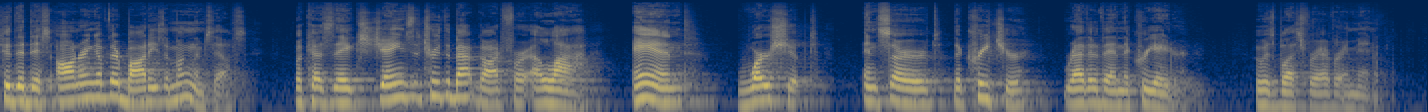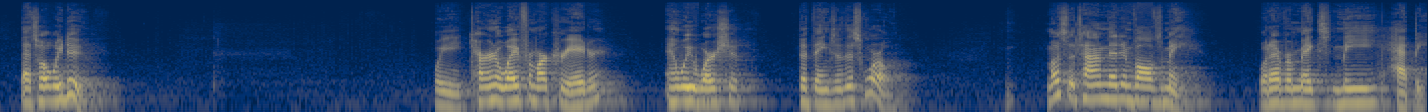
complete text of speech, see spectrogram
to the dishonoring of their bodies among themselves because they exchanged the truth about God for a lie and worshiped and served the creature rather than the creator, who is blessed forever. Amen. That's what we do. We turn away from our creator and we worship the things of this world. Most of the time, it involves me, whatever makes me happy.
